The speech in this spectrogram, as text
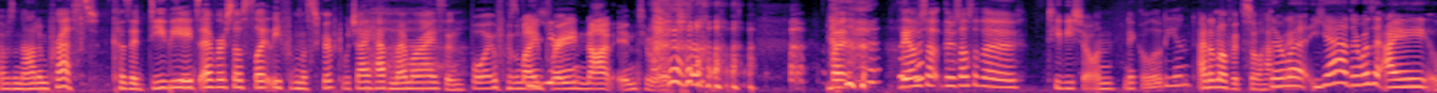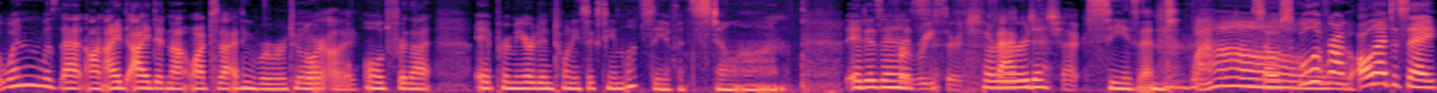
I was not impressed because it deviates ever so slightly from the script, which I have memorized, and boy, was my brain not into it. but there's also, there's also the TV show on Nickelodeon. I don't know if it's still happening. There was, yeah, there was. A, I when was that on? I I did not watch that. I think we were too Nor old, I. old for that. It premiered in 2016. Let's see if it's still on. It is in For its research. third Fact check. season. Wow. So School of Rock. All that to say,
